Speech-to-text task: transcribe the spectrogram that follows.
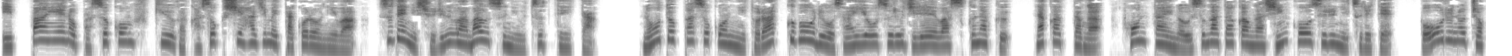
一般へのパソコン普及が加速し始めた頃には、すでに主流はマウスに移っていた。ノートパソコンにトラックボールを採用する事例は少なくなかったが、本体の薄型化が進行するにつれて、ボールの直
